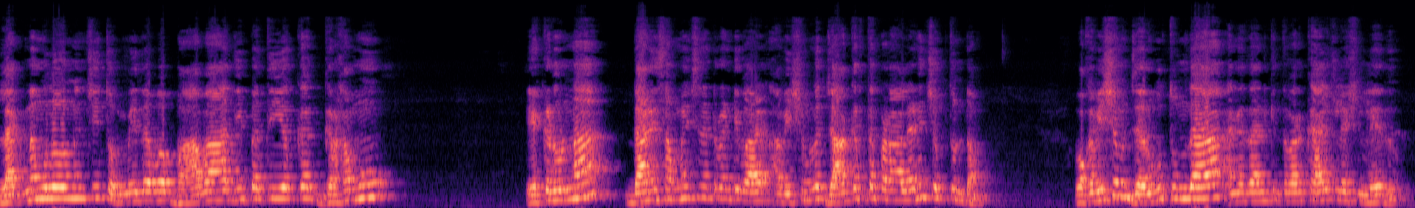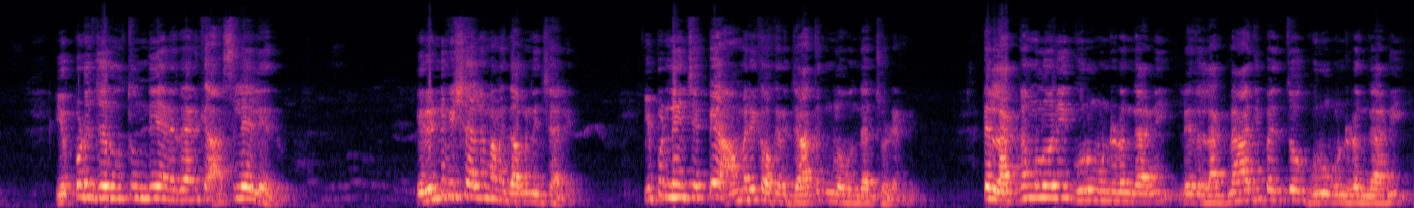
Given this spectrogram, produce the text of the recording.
లగ్నములో నుంచి తొమ్మిదవ భావాధిపతి యొక్క గ్రహము ఎక్కడున్నా దానికి సంబంధించినటువంటి వా- ఆ విషయంలో జాగ్రత్త పడాలని చెప్తుంటాం. ఒక విషయం జరుగుతుందా అనే దానికి ఇంతవరకు క్యాలిక్యులేషన్ లేదు. ఎప్పుడు జరుగుతుంది అనే దానికి అసలే లేదు. ఈ రెండు విషయాల్ని మనం గమనించాలి. ఇప్పుడు నేను చెప్పే అమెరిక ఒకరి జాతకంలో ఉందా చూడండి. అంటే లగ్నంలోనే గురువు ఉండడం కానీ లేదా లగ్నాధిపతితో గురువు ఉండడం కానీ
